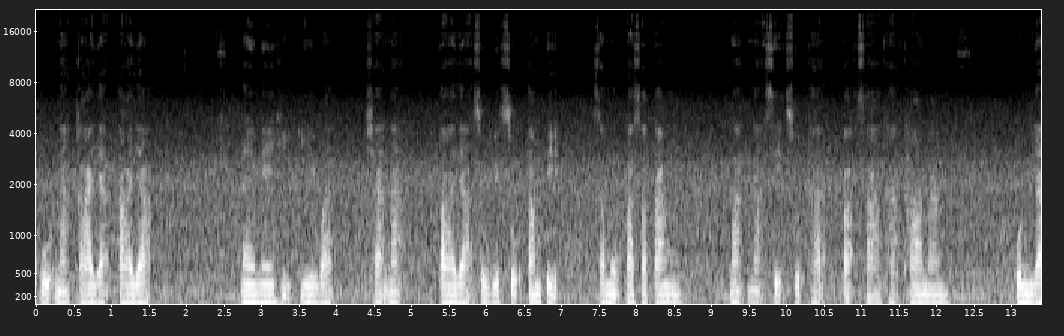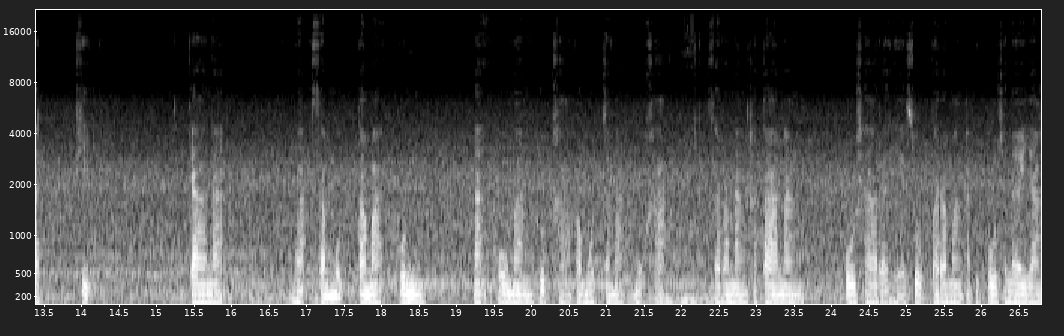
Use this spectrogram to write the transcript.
คุณกายะตายะในเมหิเยวะชนะตายะสุวิสุตัมปิ สมุปัสตังนะนะสิสุทธปะสาททานัง ปุญญัติกานะมะสมุตตมะปุณนะภูมังทุกขาปมุจจนะมุขะสรนังคตานัง ปูชาระเหสุปรมังอภิปูชเนยยาง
